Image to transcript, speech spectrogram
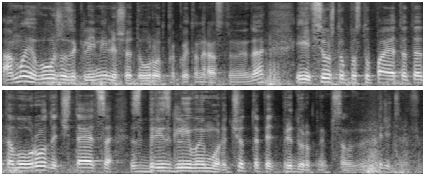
А мы его уже заклеймили, что это урод какой-то нравственный, да. И все, что поступает от этого урода, читается с брезгливой мордой. Что ты опять придурок написал? Берите нафиг.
